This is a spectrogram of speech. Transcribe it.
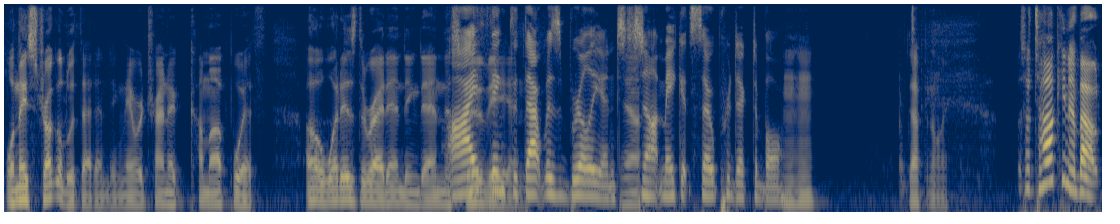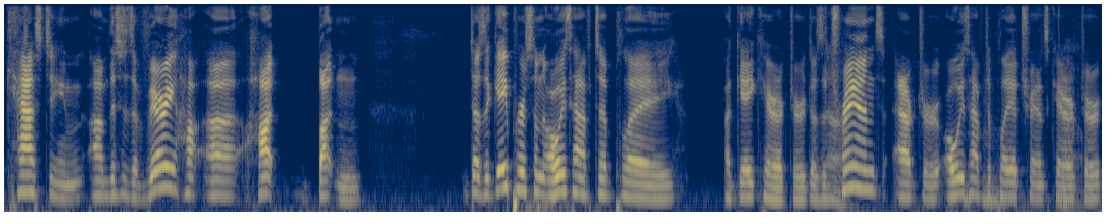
Well, and they struggled with that ending. They were trying to come up with, oh, what is the right ending to end this I movie? think that And- that was brilliant Yeah. to not make it so predictable. definitely. So talking about casting, um, this is a very hot, uh, hot button. Does a gay person always have to play a gay character? Does a No. trans actor always have to play a trans character?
